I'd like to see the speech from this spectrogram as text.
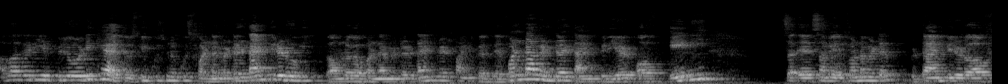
अब अगर ये पीरियोडिक है तो उसकी कुछ ना कुछ फंडामेंटल टाइम पीरियड होगी। तो हम लोग फंडामेंटल टाइम पीरियड फाइंड करते हैं। Fundamental time period of any fundamental time period of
